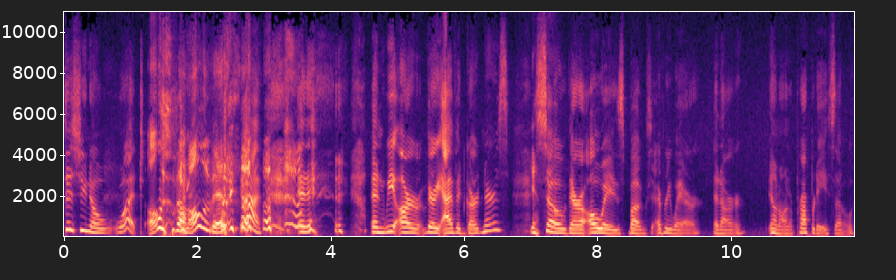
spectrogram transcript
Does she know what? All about all of it. yeah. And, and we are very avid gardeners. Yeah. So there are always bugs everywhere in our you know, on a property. So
